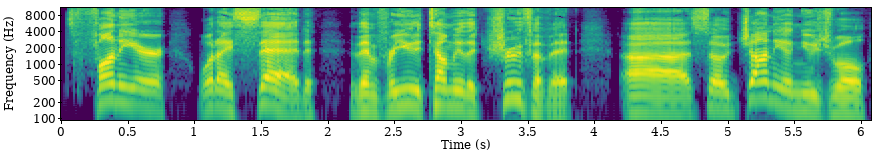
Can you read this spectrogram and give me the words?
It's funnier what I said than for you to tell me the truth of it. Uh, so, Johnny Unusual,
